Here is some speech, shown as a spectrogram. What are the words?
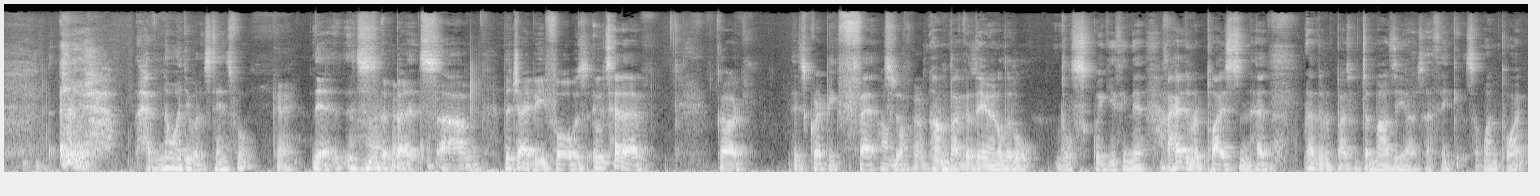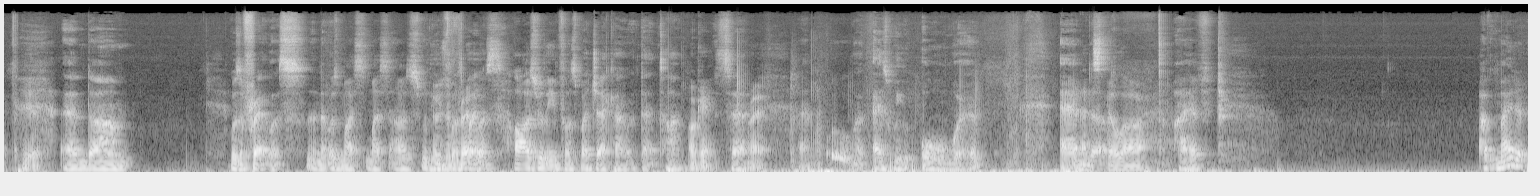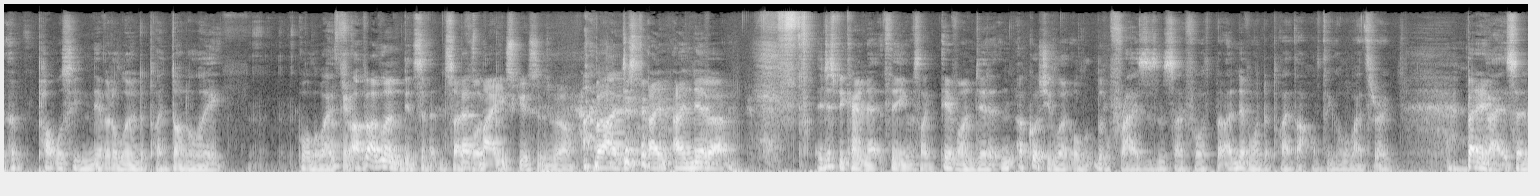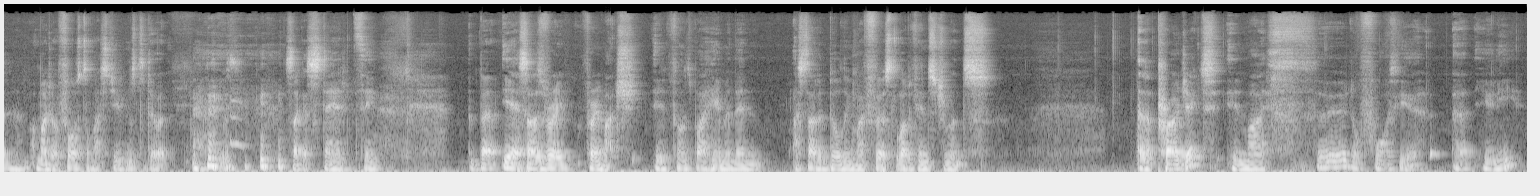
I have no idea what it stands for. Okay. Yeah, it's but it's um, the JB4 was it was had a god this great big fat sort of Humbucker. humbucker there and a little little squeaky thing there. I had them replaced and had had them replaced with DiMarzio's I think it's at one point Yeah. and um, it was a fretless and that was my, my I was really It was influenced fretless. by I was really influenced by Jaco at that time. Okay. So Right. uh, as we all were, and And uh, still are. I have. I've made it a policy never to learn to play Donna Lee all the way Okay. through. I've, I've learned bits of it and so That's forth. my excuse as well. but I just, I, I never. It just became that thing. It was like everyone did it, and of course you learn all the little phrases and so forth. But I never wanted to play the whole thing all the way through. But anyway, so I might have forced all my students to do it. it was, it's like a standard thing. But yes, I was very, very much influenced by him, and then I started building my first lot of instruments as a project in my third or fourth year at uni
